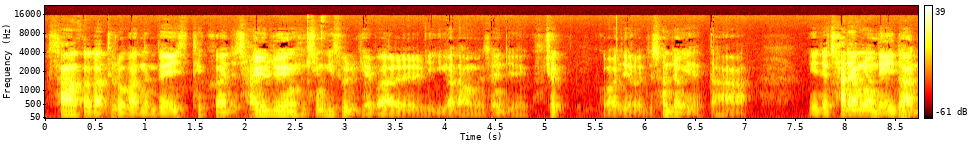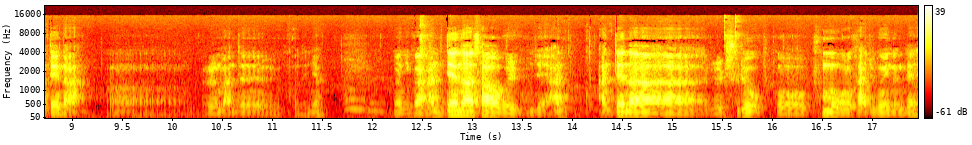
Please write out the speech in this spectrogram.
상한가가 들어갔는데 에이스테크가 이제 자율주행 핵심 기술 개발 얘기가 나오면서 이제 국책 과제로 이제 선정이 됐다. 이제 차량용 레이더 안테나를 만드거든요. 그러니까 안테나 사업을 이제 안, 안테나를 주력 어, 품목으로 가지고 있는데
